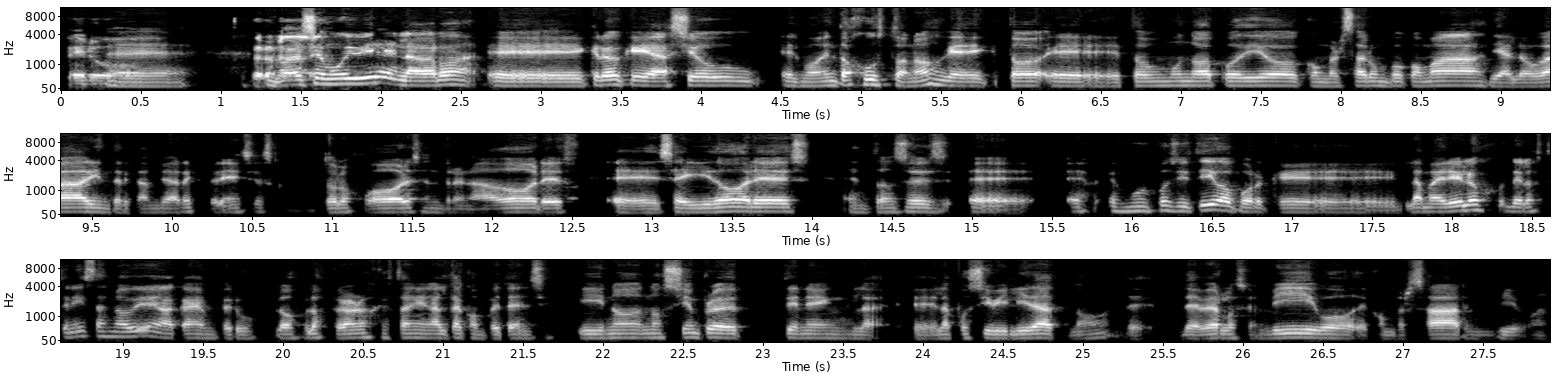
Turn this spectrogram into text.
Pero, Eh, pero me nada, parece muy bien, la verdad. Eh, creo que ha sido el momento justo, ¿no? Que to- eh, todo el mundo ha podido conversar un poco más, dialogar, intercambiar experiencias con todos los jugadores, entrenadores, eh, seguidores. Entonces, eh, es, es muy positivo porque la mayoría de los, de los tenistas no viven acá en Perú, los, los peruanos que están en alta competencia. Y no, no siempre tienen la, eh, la posibilidad, ¿no? De, de verlos en vivo, de conversar en vivo. ¿no?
